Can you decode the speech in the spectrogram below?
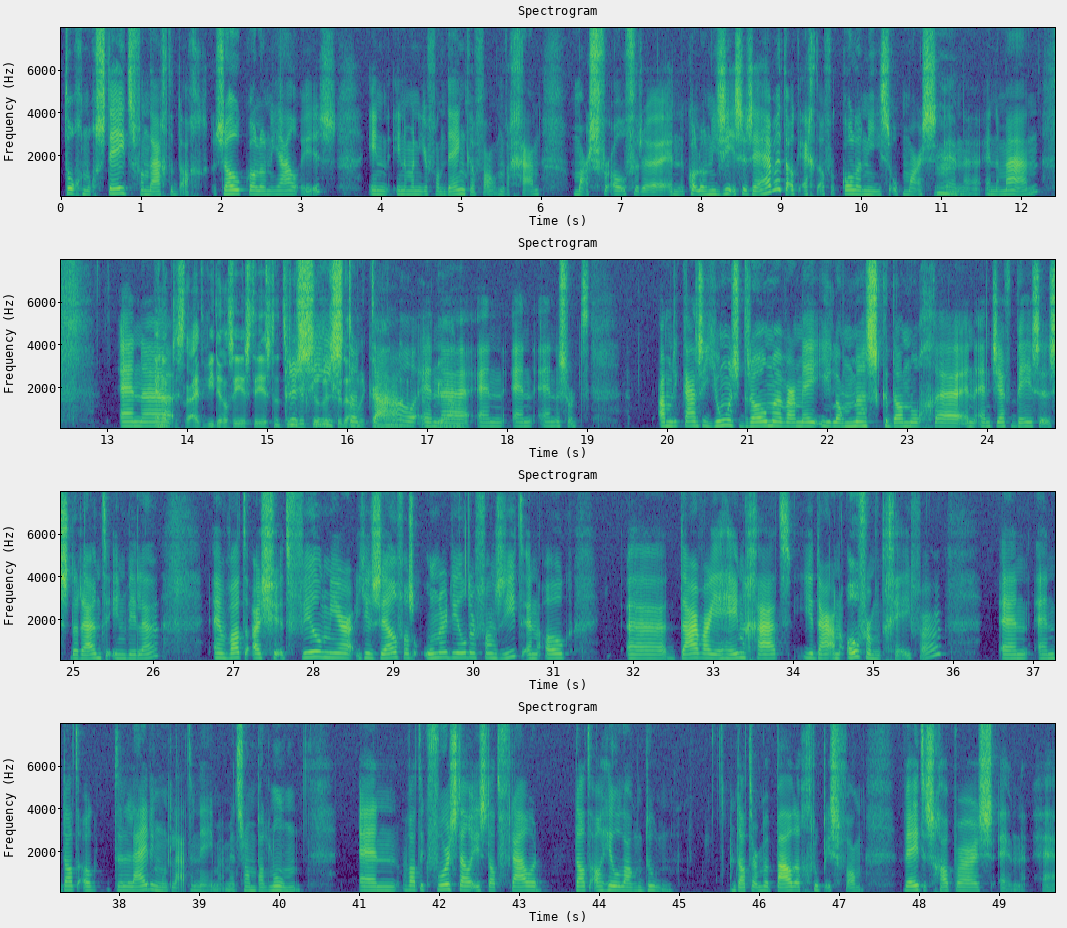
toch nog steeds vandaag de dag zo koloniaal is. In, in een manier van denken van we gaan Mars veroveren en koloniseren. Ze hebben het ook echt over colonies op Mars hmm. en, uh, en de maan. En, uh, en ook de strijd wie er als eerste is natuurlijk. Precies, de Russen, de totaal. En, uh, en, en, en een soort Amerikaanse jongensdromen waarmee Elon Musk dan nog en, en Jeff Bezos de ruimte in willen. En wat als je het veel meer jezelf als onderdeel ervan ziet en ook uh, daar waar je heen gaat, je daaraan over moet geven. En, en dat ook de leiding moet laten nemen met zo'n ballon. En wat ik voorstel is dat vrouwen dat al heel lang doen. Dat er een bepaalde groep is van wetenschappers en, uh,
